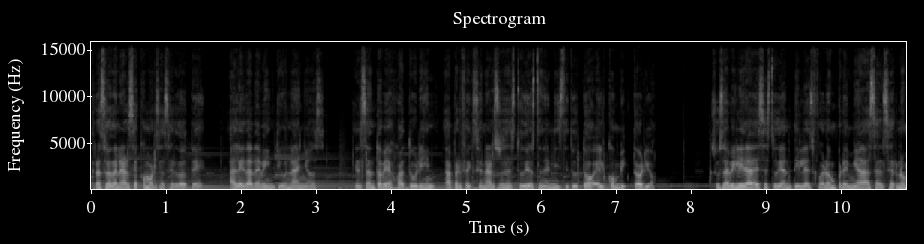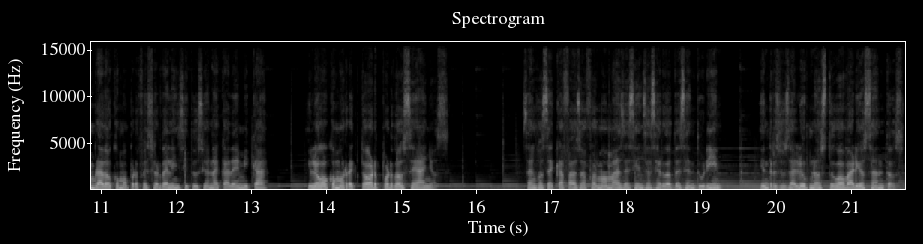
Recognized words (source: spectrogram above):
Tras ordenarse como sacerdote, a la edad de 21 años, el santo viajó a Turín a perfeccionar sus estudios en el Instituto El Convictorio, sus habilidades estudiantiles fueron premiadas al ser nombrado como profesor de la institución académica y luego como rector por 12 años. San José Cafaso formó más de 100 sacerdotes en Turín y entre sus alumnos tuvo varios santos.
